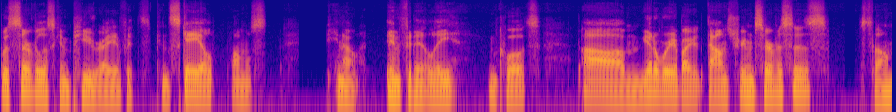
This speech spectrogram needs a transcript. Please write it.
with serverless compute, right? If it can scale almost, you know, infinitely in quotes, um, you got to worry about downstream services. So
